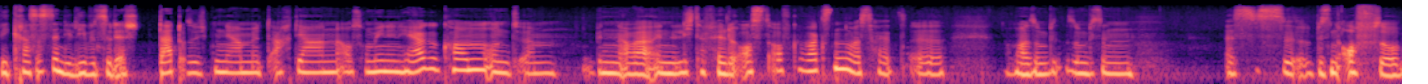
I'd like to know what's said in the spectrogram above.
wie krass ist denn die Liebe zu der Stadt? Also ich bin ja mit acht Jahren aus Rumänien hergekommen und ähm, bin aber in Lichterfelde Ost aufgewachsen, was halt äh, nochmal so, ein so ein bisschen, es ist äh, ein bisschen off so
